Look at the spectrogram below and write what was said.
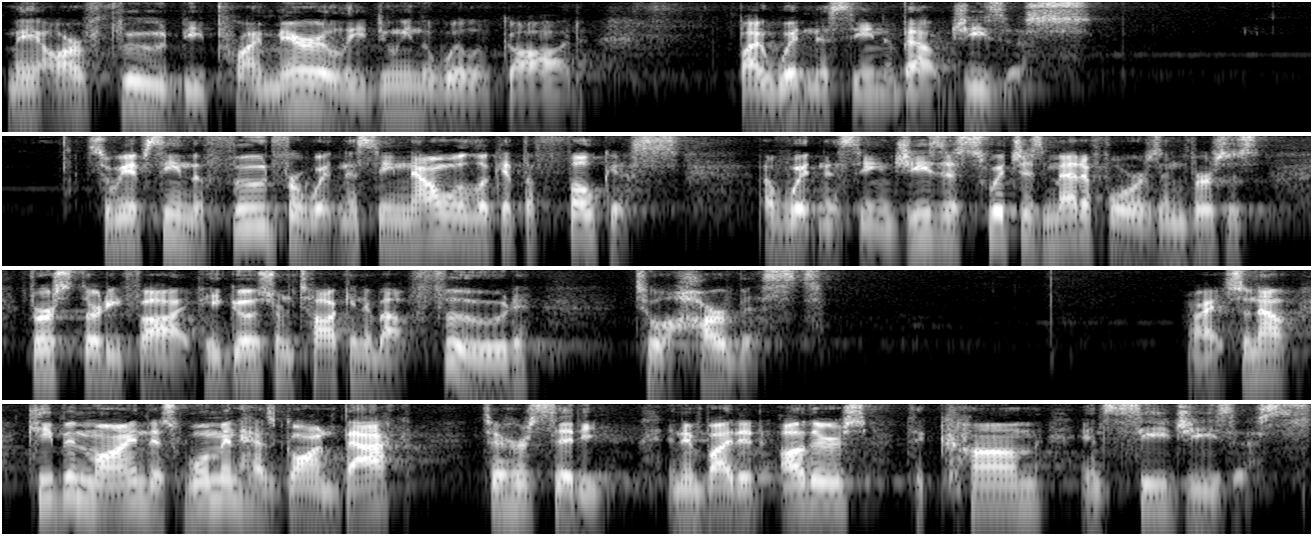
May our food be primarily doing the will of God by witnessing about Jesus. So we have seen the food for witnessing. Now we'll look at the focus of witnessing. Jesus switches metaphors in verses verse 35, he goes from talking about food to a harvest. All right, so now keep in mind this woman has gone back to her city and invited others to come and see Jesus.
